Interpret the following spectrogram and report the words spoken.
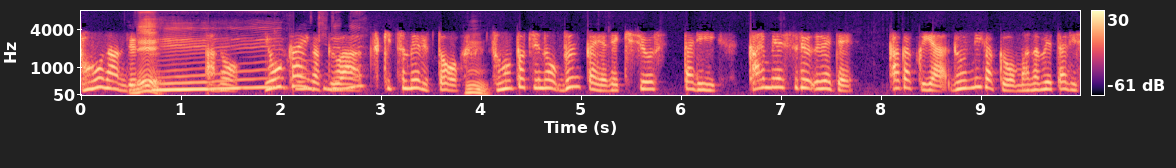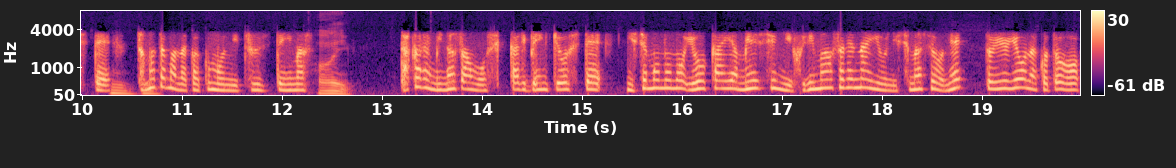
そうなんです。ねあの妖怪学は突き詰めると、うんその土地の文化や歴史を知ったり、解明する上で科学や論理学を学べたりして、さまざまな学問に通じています。はい。だから皆さんもしっかり勉強して、偽物の妖怪や迷信に振り回されないようにしましょうね、というようなことを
